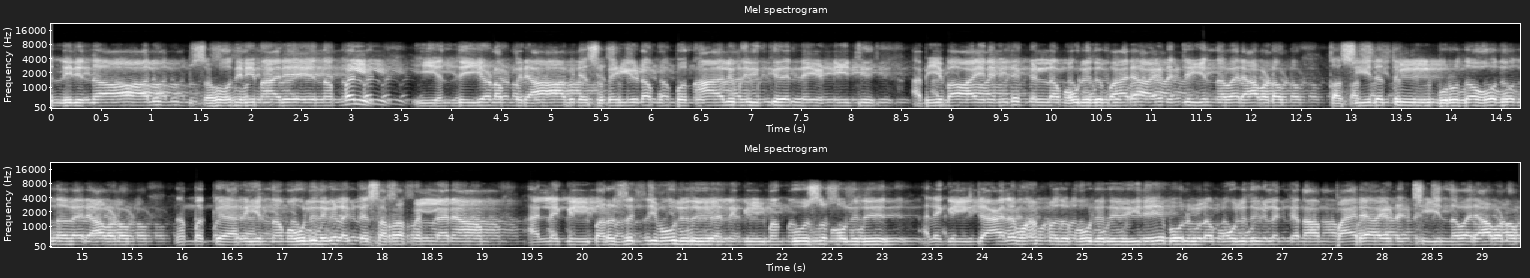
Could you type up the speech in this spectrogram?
എന്നിരുന്നാലും സഹോദരിമാരെ നമ്മൾ എന്ത് ചെയ്യണം? രാവിലെ സുബഹിയുടെ മുമ്പ് നാലു മണിക്ക് തന്നെ എണ്ണീറ്റ് അബീബായ നബിതങ്ങളുടെ മൗലിത് പാരായണം ചെയ്യുന്നവരാവണം. കസീദത്തിൽ ബുറുദ ഓതുന്നവരാവണം നമുക്ക് അറിയുന്ന മൗലിദുകളൊക്കെ സറഫല്ലനാം അല്ലെങ്കിൽ ബർസജ് മൗലിദ് അല്ലെങ്കിൽ മങ്കൂസ് മൗലിദ് അല്ലെങ്കിൽ ജാല മുഹമ്മദ് മൗലിദ് ഇതേപോലുള്ള മൗലിദുകളൊക്കെ നാം പാരായണം ചെയ്യുന്നവരാവണം.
